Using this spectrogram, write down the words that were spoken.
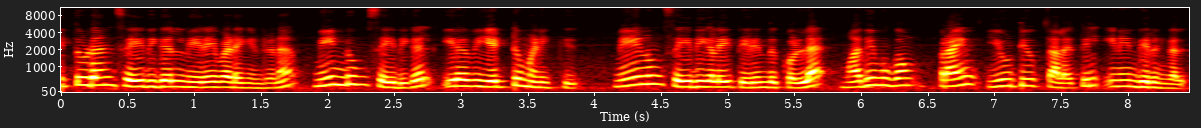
இத்துடன் செய்திகள் நிறைவடைகின்றன. மீண்டும் செய்திகள் இரவு எட்டு மணிக்கு. மேலும் செய்திகளை தெரிந்து கொள்ள மதிமுகம் பிரைம் யூடியூப் தளத்தில் இணைந்திருங்கள்.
